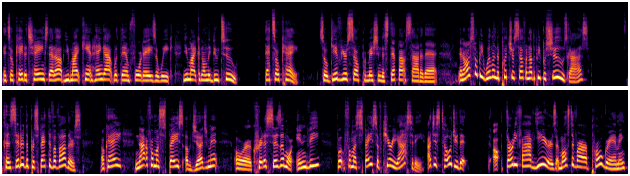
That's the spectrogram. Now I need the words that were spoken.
It's okay to change that up. You might can't hang out with them four days a week. You might can only do two. That's okay. So give yourself permission to step outside of that and also be willing to put yourself in other people's shoes, guys. Consider the perspective of others. Okay. Not from a space of judgment or criticism or envy, but from a space of curiosity. I just told you that uh, 35 years, most of our programming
